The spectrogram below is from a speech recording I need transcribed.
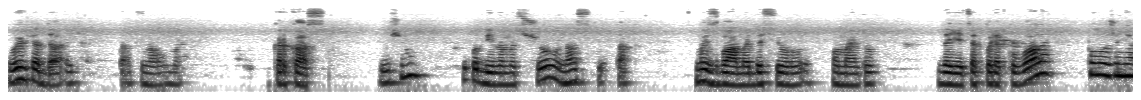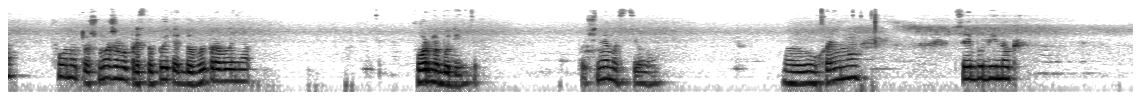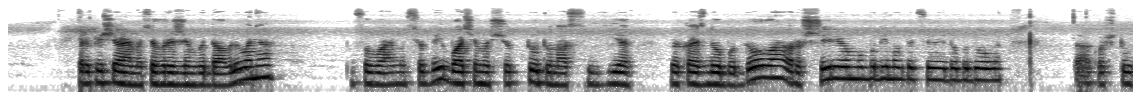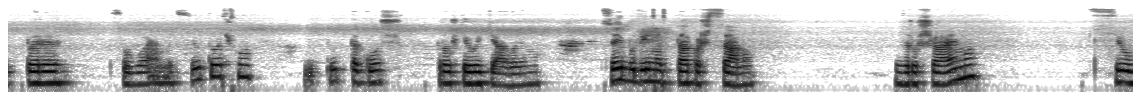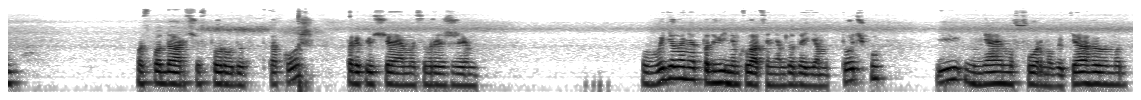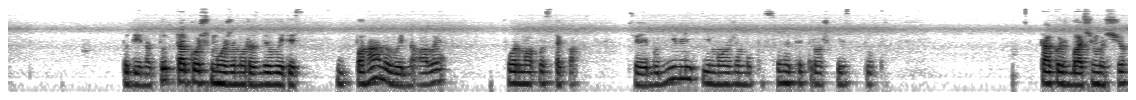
виглядають. Так, знову ми каркас включимо і подивимось, що у нас є. Так. Ми з вами до цього моменту, здається, впорядкували положення фону, тож можемо приступити до виправлення форми будинків. Почнемо з цього. Рухаємо цей будинок. Переключаємося в режим видавлювання. Посуваємо сюди. Бачимо, що тут у нас є якась добудова. Розширюємо будинок до цієї добудови. Також тут пересуваємо цю точку. І тут також трошки витягуємо. Цей будинок також само зрушаємо. Цю господарчу споруду також переключаємось в режим виділення, подвійним клацанням додаємо точку і міняємо форму, витягуємо будинок. Тут також можемо роздивитись, погано видно, але форма ось така цієї будівлі і можемо посунути трошки тут. Також бачимо, що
